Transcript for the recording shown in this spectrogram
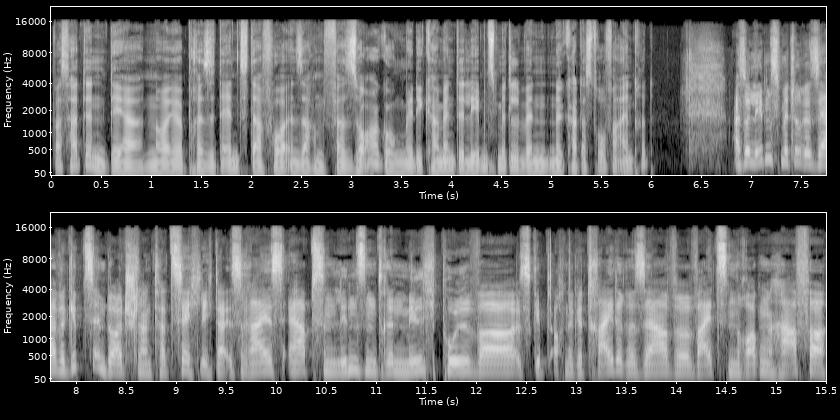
Was hat denn der neue Präsident davor in Sachen Versorgung, Medikamente, Lebensmittel, wenn eine Katastrophe eintritt? Also Lebensmittelreserve gibt's in Deutschland tatsächlich. Da ist Reis, Erbsen, Linsen drin, Milchpulver. Es gibt auch eine Getreidereserve, Weizen, Roggen, Hafer.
